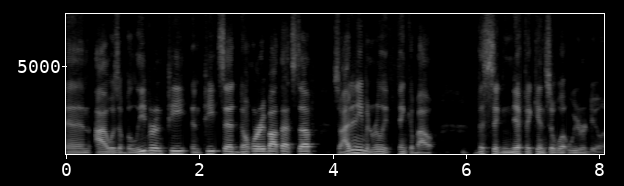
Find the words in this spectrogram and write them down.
and I was a believer in Pete. And Pete said, don't worry about that stuff. So I didn't even really think about the significance of what we were doing.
